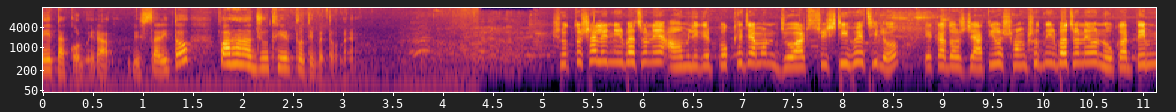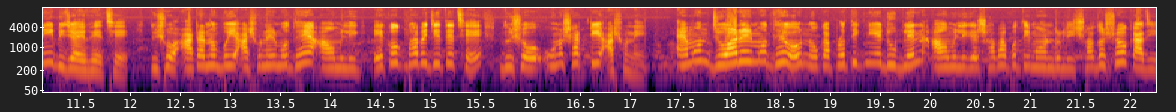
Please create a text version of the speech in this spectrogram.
নেতাকর্মীরা। বিস্তারিত ফারহানা জুথির প্রতিবেদনে। সত্তর সালের নির্বাচনে আওয়ামী লীগের পক্ষে যেমন জোয়ার সৃষ্টি হয়েছিল, একাদশ জাতীয় সংসদ নির্বাচনেও নৌকার তেমনি বিজয় হয়েছে। দুশো আটানব্বই আসনের মধ্যে আওয়ামী লীগ এককভাবে জিতেছে দুশো উনষাটটি আসনে। এমন জোয়ারের মধ্যেও নৌকা প্রতীক নিয়ে ডুবলেন আওয়ামী লীগের সভাপতি মণ্ডলীর সদস্য কাজী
